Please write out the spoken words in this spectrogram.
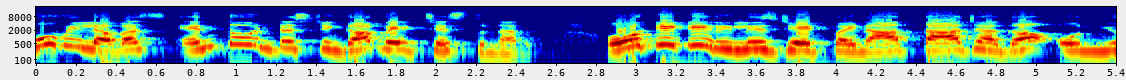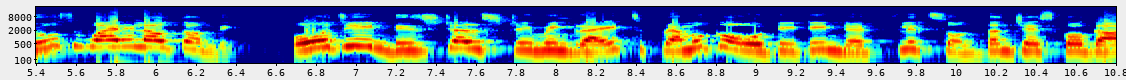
మూవీ లవర్స్ ఎంతో ఇంట్రెస్టింగ్గా వెయిట్ చేస్తున్నారు. ఓటీటీ రిలీజ్ డేట్ పైన తాజాగా ఓ న్యూస్ వైరల్ అవుతోంది. ఓజీ డిజిటల్ స్ట్రీమింగ్ రైట్స్ ప్రముఖ ఓటీటీ నెట్ఫ్లిక్స్ సొంతం చేసుకోగా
